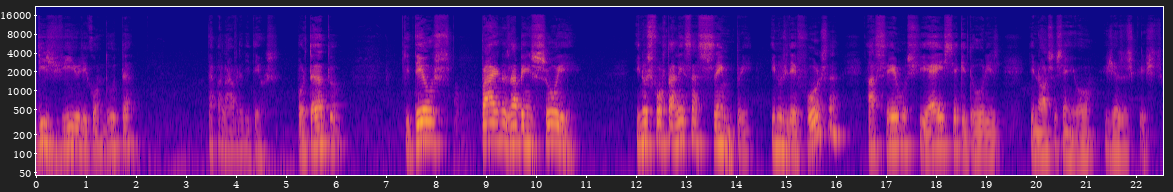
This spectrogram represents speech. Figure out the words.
desvio de conduta da palavra de Deus. Portanto, que Deus, Pai, nos abençoe e nos fortaleça sempre e nos dê força a sermos fiéis seguidores de nosso Senhor Jesus Cristo.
